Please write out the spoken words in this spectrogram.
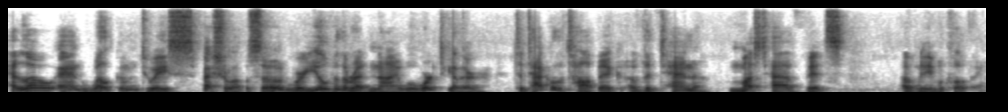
Hello and welcome to a special episode where Ylva the Red and I will work together to tackle the topic of the 10 must-have bits of medieval clothing.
